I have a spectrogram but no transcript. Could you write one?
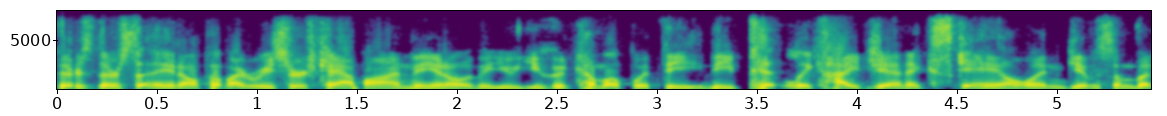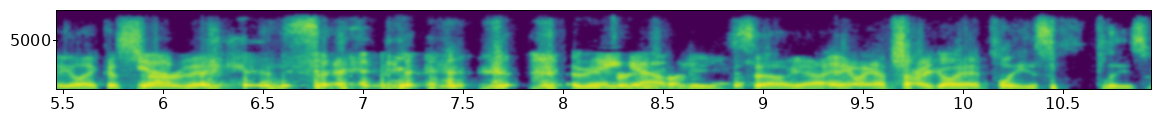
there's there's you know, I'll put my research cap on. You know, the, you you could come up with the the Pitlick hygienic scale and give somebody like a survey yep. and say that'd be pretty funny. So yeah. Anyway, I'm sorry. Go ahead, please, please.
